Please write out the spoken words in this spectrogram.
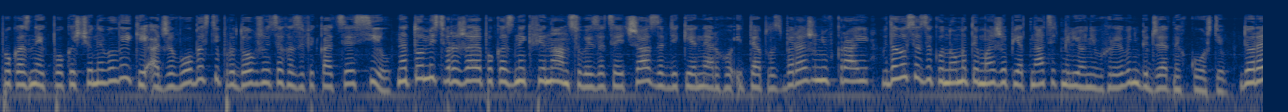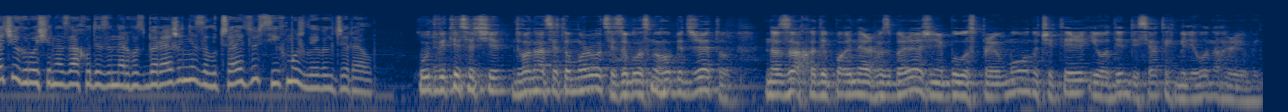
Показник поки що невеликий, адже в області продовжується газифікація сіл. Натомість вражає показник фінансовий за цей час завдяки енерго і теплозбереженню в краї вдалося зекономити майже 15 мільйонів гривень бюджетних коштів. До речі, гроші на заходи з енергозбереження залучають з усіх можливих джерел. У 2012 році з обласного бюджету на заходи по енергозбереженню було спрямовано 4,1 мільйона гривень.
